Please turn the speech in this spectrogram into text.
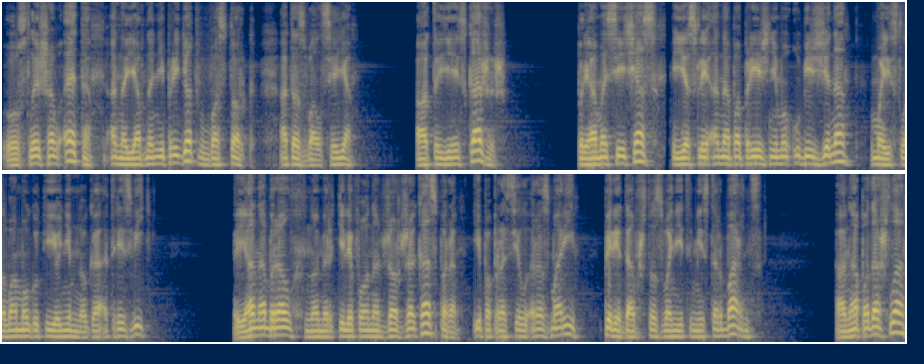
Услышав это, она явно не придет в восторг, — отозвался я. «А ты ей скажешь?» Прямо сейчас, если она по-прежнему убеждена, мои слова могут ее немного отрезвить. Я набрал номер телефона Джорджа Каспара и попросил Розмари, передав, что звонит мистер Барнс. Она подошла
